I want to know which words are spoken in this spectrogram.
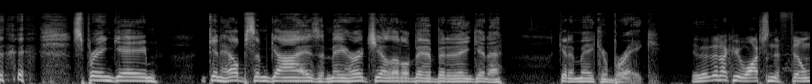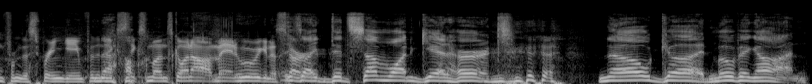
Spring game can help some guys. It may hurt you a little bit, but it ain't gonna gonna make or break. Yeah, they're not going to be watching the film from the spring game for the no. next six months, going, "Oh man, who are we going to start?" He's like, "Did someone get hurt?" No good. Moving on.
